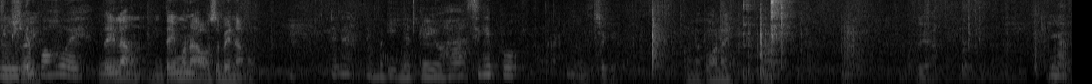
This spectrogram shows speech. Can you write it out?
nalita sorry. po ako eh. Dahil lang, hintayin mo na ako, sabay na ako. Tara. Mag-ingat kayo, ha? Sige po. Sige. Ako na po, Nay. Kuya. Ingat.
